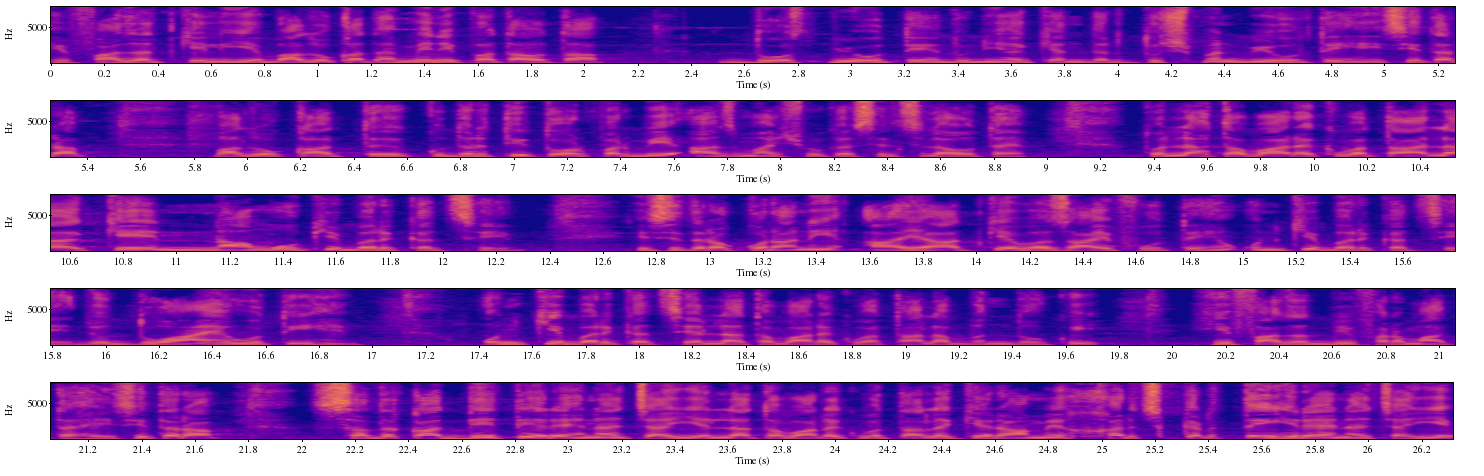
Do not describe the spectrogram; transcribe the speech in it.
حفاظت کے لیے۔ بعض اوقات ہمیں نہیں پتہ ہوتا، دوست بھی ہوتے ہیں، دنیا کے اندر دشمن بھی ہوتے ہیں۔ اسی طرح بعض اوقات قدرتی طور پر بھی آزمائشوں کا سلسلہ ہوتا ہے۔ تو اللہ تبارک و تعالیٰ کے ناموں کی برکت سے، اسی طرح قرآن آیات کے وظائف ہوتے ہیں، ان کی برکت سے جو دعائیں ہوتی ہیں ان کی برکت سے اللہ تبارک و تعالیٰ بندوں کی حفاظت بھی فرماتا ہے۔ اسی طرح صدقہ دیتے رہنا چاہیے، اللہ تبارک و تعالیٰ کے راہ میں خرچ کرتے ہی رہنا چاہیے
